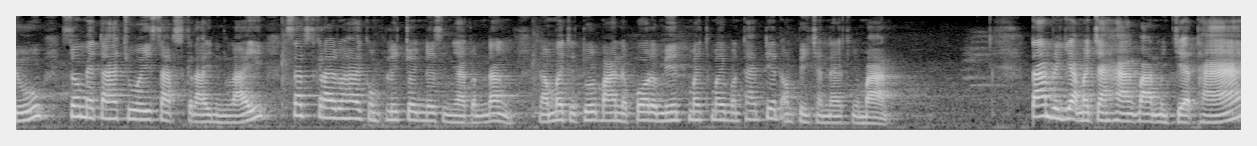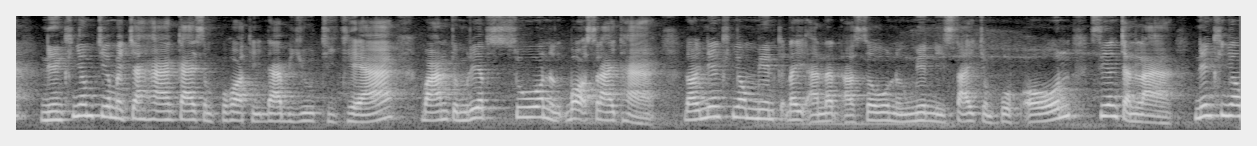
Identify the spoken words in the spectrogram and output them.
យូរសូមមេត្តាជួយ Subscribe និង Like Subscribe រួចហើយកុំភ្លេចចុចនៅសញ្ញាកណ្ដឹងដើម្បីទទួលបាននូវព័ត៌មានថ្មីៗបន្ថែមទៀតអំពី Channel ខ្ញុំបាទ តាមរយៈម្ចាស់ហាងបានបញ្ជាក់ថា នាងខ្ញុំជាម្ចាស់ហាងកែសម្ផស្ស TWT Care បានជម្រាបសួរនិងបកស្រាយថាដោយនាងខ្ញុំមានក្តីអាណិតអាសូរនិងមាននិស្ស័យចំពោះប្អូនសៀងចន្ទឡា នាងខ្ញុំ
